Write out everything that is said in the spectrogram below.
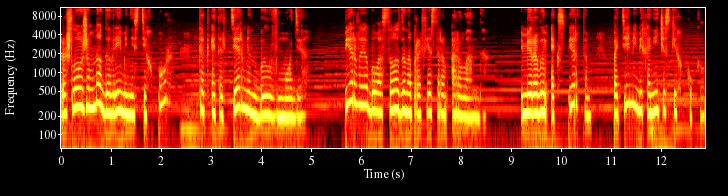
Прошло уже много времени с тех пор, как этот термин был в моде. Первая была создана профессором Орландо, мировым экспертом по теме механических кукол.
